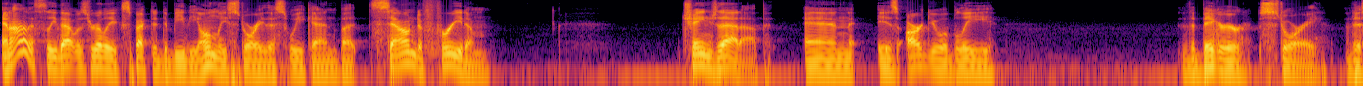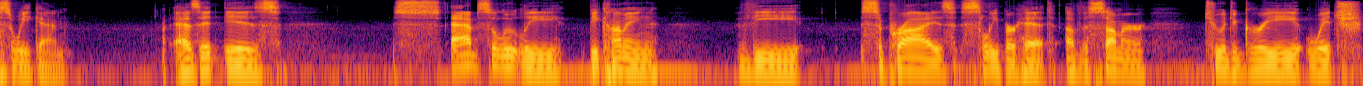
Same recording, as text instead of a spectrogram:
And honestly, that was really expected to be the only story this weekend, but Sound of Freedom changed that up and is arguably the bigger story this weekend, as it is absolutely becoming the surprise sleeper hit of the summer to a degree which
